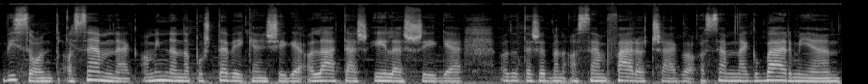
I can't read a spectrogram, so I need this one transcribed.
Viszont a szemnek a mindennapos tevékenysége, a látás élessége, adott esetben a szem fáradtsága, a szemnek bármilyen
